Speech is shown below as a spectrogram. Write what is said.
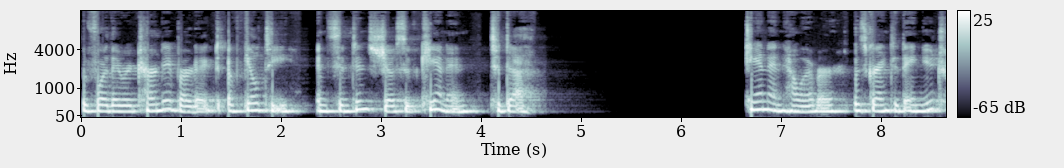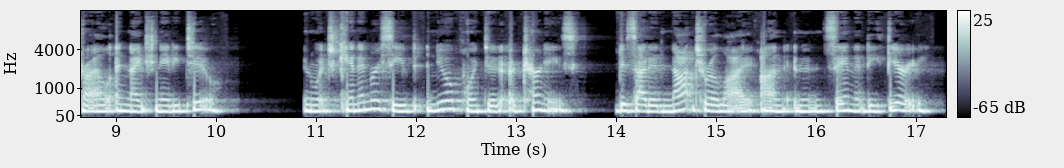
before they returned a verdict of guilty and sentenced Joseph Cannon to death. Cannon, however, was granted a new trial in 1982, in which Cannon received new appointed attorneys who decided not to rely on an insanity theory.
